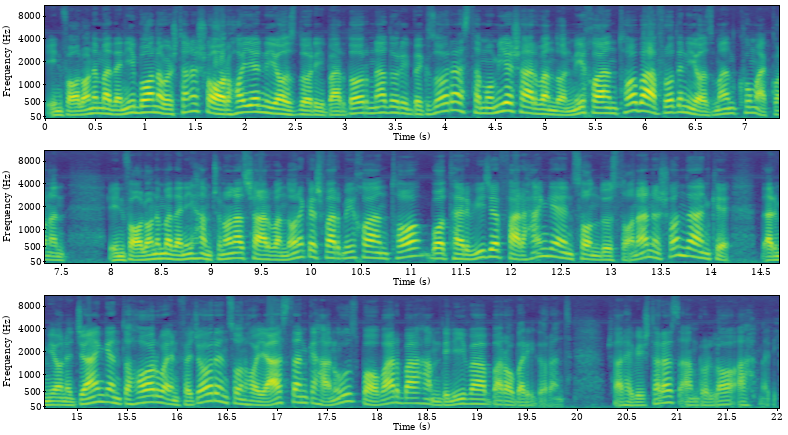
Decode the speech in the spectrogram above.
این فعالان مدنی با نوشتن شعارهای نیازداری بردار نداری بگذار از تمامی شهروندان می‌خواهند تا به افراد نیازمند کمک کنند. این فعالان مدنی همچنان از شهروندان کشور می‌خواهند تا با ترویج فرهنگ انسان دوستانه نشان دهند که در میان جنگ انتحار و انفجار انسانهایی هستند که هنوز باور به همدلی و برابری دارند. شرح بیشتر از امرالله احمدی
